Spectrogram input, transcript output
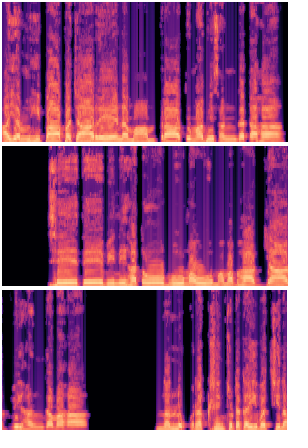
అయం హి పాపచారేణ మాం త్రాతుమభిసంగత. వినిహతో భూమౌ మమ భాగ్యాద్విహంగమ. నన్ను రక్షించుటకై వచ్చిన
